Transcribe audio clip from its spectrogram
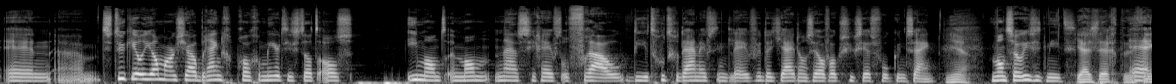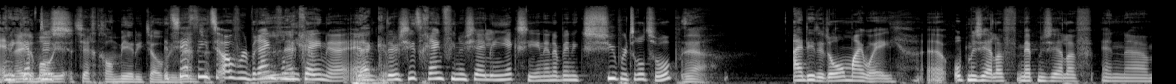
En ehm, het is natuurlijk heel jammer als jouw brein geprogrammeerd is dat als iemand een man naast zich heeft of vrouw die het goed gedaan heeft in het leven, dat jij dan zelf ook succesvol kunt zijn. Ja. Want zo is het niet. Jij zegt, Eh, en een ik hele heb mooie... dus- het zegt gewoon meer iets over Het die zegt mensen. iets over het brein van diegene. En Lekker. er zit geen financiële injectie in. En daar ben ik super trots op. Ja. I did it all my way. Eh, op mezelf, met mezelf. En ehm,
